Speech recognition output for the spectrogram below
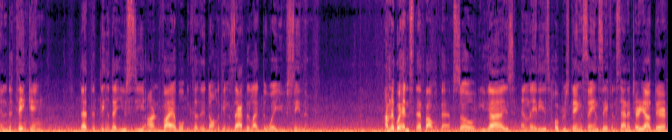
into thinking that the things that you see aren't viable because they don't look exactly like the way you've seen them. I'm to go ahead and step out with that. So, you guys and ladies, hope you're staying sane, safe, and sanitary out there.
